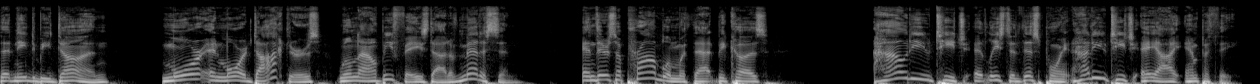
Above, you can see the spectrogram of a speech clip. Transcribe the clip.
that need to be done, more and more doctors will now be phased out of medicine. And there's a problem with that because how do you teach, at least at this point, how do you teach AI empathy,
